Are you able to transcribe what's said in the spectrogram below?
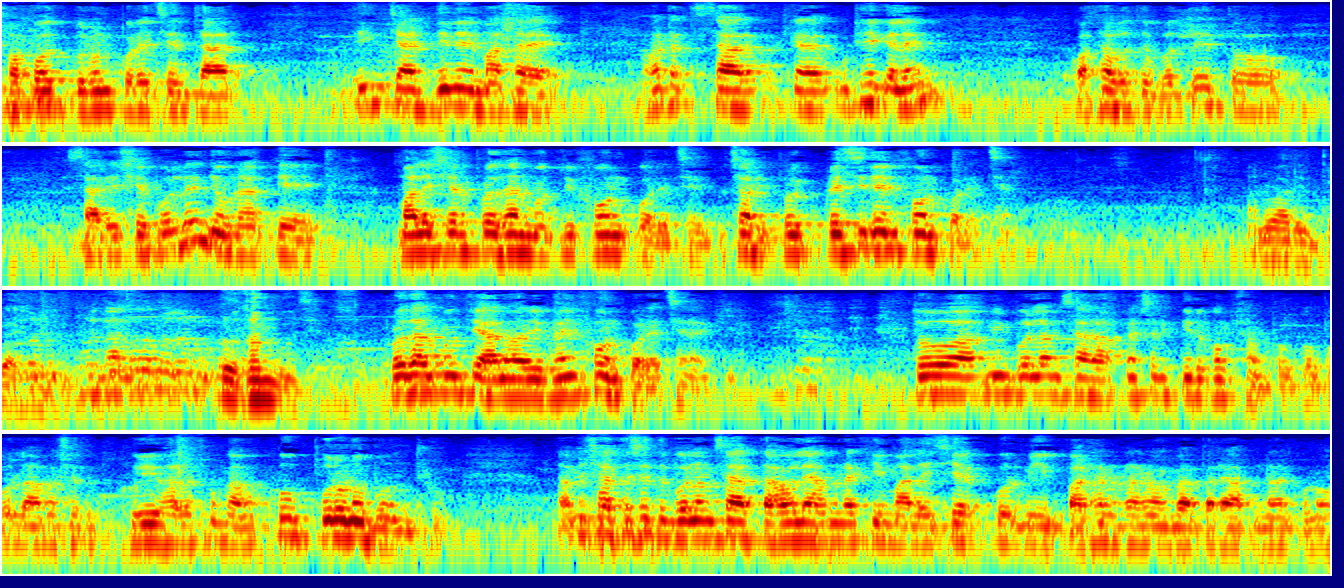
শপথ গ্রহণ করেছেন, তার তিন চার দিনের মাথায় হঠাৎ স্যার উঠে গেলেন কথা বলতে বলতে, তো স্যার এসে বললেন যে ওনাকে মালয়েশিয়ার প্রধানমন্ত্রী ফোন করেছেন। সরি প্রেসিডেন্ট ফোন করেছেন। আনোয়ার ইব্রাহিম। প্রধানমন্ত্রী। প্রধানমন্ত্রী। আনোয়ার ইব্রাহিম ফোন করেছেন আর কি। তো আমি বললাম স্যার আপনার সাথে কীরকম সম্পর্ক? বলল আমার সাথে খুবই ভালো সম্পর্ক আমার খুব পুরনো বন্ধু। আমি সাথে সাথে বললাম স্যার তাহলে আমরা কি মালয়েশিয়ার কর্মী পাঠানো টানোর ব্যাপারে আপনার কোনো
